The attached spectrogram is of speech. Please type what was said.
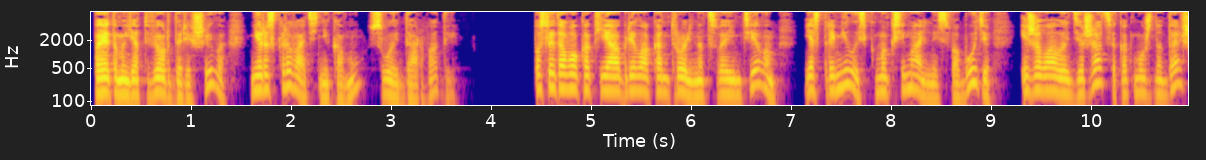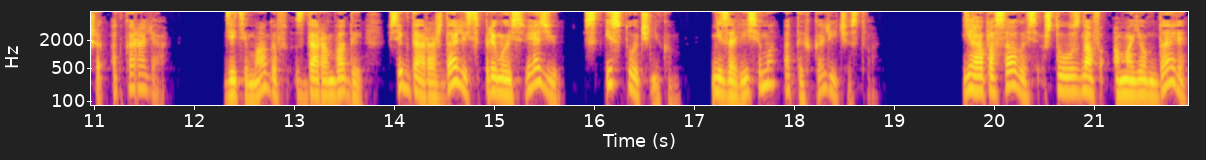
Поэтому я твердо решила не раскрывать никому свой дар воды. После того, как я обрела контроль над своим телом, я стремилась к максимальной свободе и желала держаться как можно дальше от короля. Дети магов с даром воды всегда рождались с прямой связью с источником, независимо от их количества. Я опасалась, что, узнав о моем даре,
